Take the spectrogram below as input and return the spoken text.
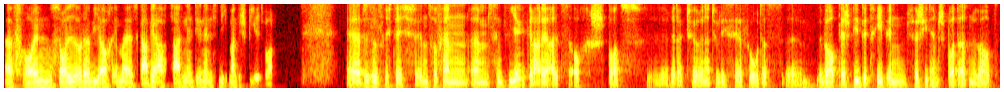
erfreuen soll oder wie auch immer. Es gab ja auch Zeiten, in denen es nicht mal gespielt worden. Ja, das ist richtig. Insofern ähm, sind wir gerade als auch Sportredakteure natürlich sehr froh, dass äh, überhaupt der Spielbetrieb in verschiedenen Sportarten überhaupt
